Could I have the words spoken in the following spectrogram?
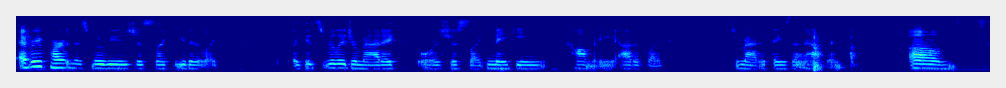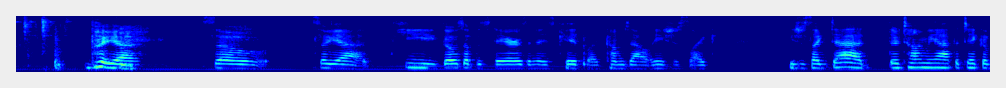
Every part in this movie is just like either like like it's really dramatic or it's just like making comedy out of like dramatic things that happen um but yeah. So so yeah he goes up the stairs and his kid like comes out and he's just like he's just like dad they're telling me i have to take a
